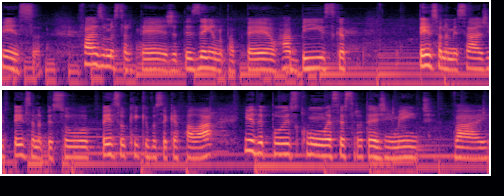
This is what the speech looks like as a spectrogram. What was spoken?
pensa, faz uma estratégia, desenha no papel, rabisca, pensa na mensagem, pensa na pessoa, pensa o que, que você quer falar e depois com essa estratégia em mente, vai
